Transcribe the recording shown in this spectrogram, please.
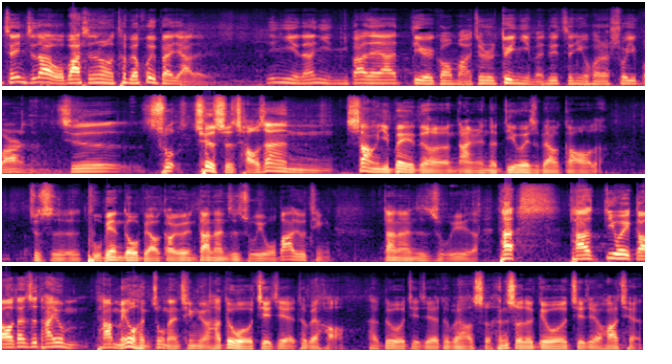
所以你知道，我爸是那种特别会败家的人。你你呢？你你爸在家地位高吗？就是对你们对子女或者说一不二的那种。其实说确实，潮汕上一辈的男人的地位是比较高的，就是普遍都比较高，有点大男子主义。我爸就挺大男子主义的，他他地位高，但是他又他没有很重男轻女啊，他对我姐姐也特别好，他对我姐姐也特别好，舍很舍得给我姐姐花钱。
